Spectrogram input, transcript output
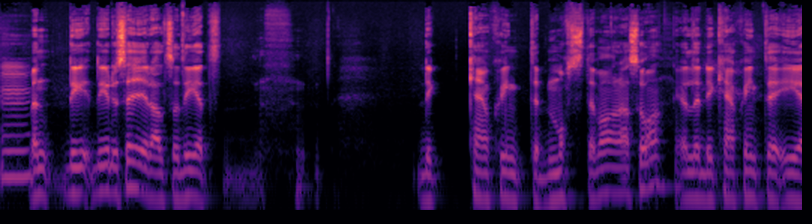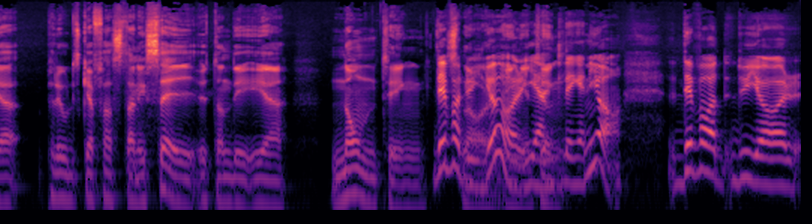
Men det, det du säger alltså det är att det kanske inte måste vara så eller det kanske inte är periodiska fastan i sig utan det är någonting Det är vad du gör ingenting. egentligen, ja. Det är vad du gör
